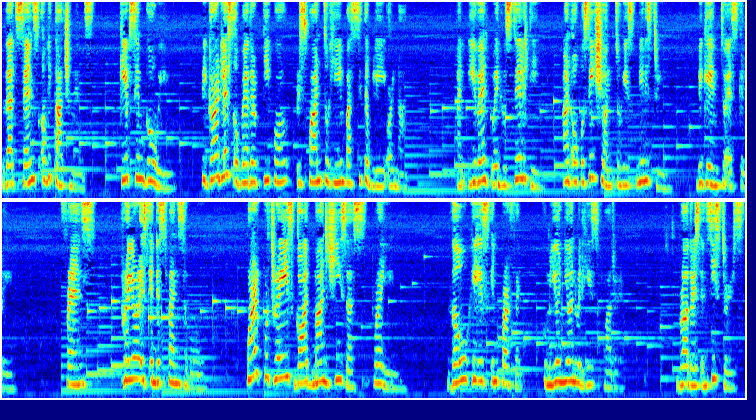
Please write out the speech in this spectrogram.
That sense of detachment keeps him going, regardless of whether people respond to him positively or not. And even when hostility and opposition to his ministry begin to escalate. Friends, prayer is indispensable. Mark portrays God-man Jesus praying, though he is in perfect communion with his Father. Brothers and sisters,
